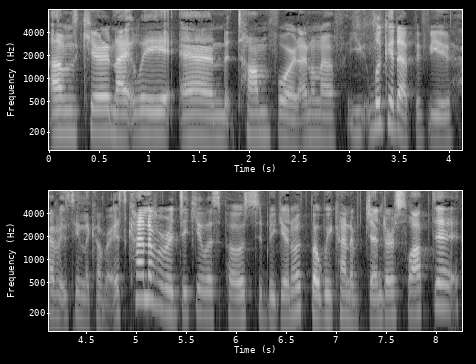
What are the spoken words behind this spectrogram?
um, Keira Knightley, and Tom Ford. I don't know if you look it up if you haven't seen the cover. It's kind of a ridiculous pose to begin with, but we kind of gender swapped it.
